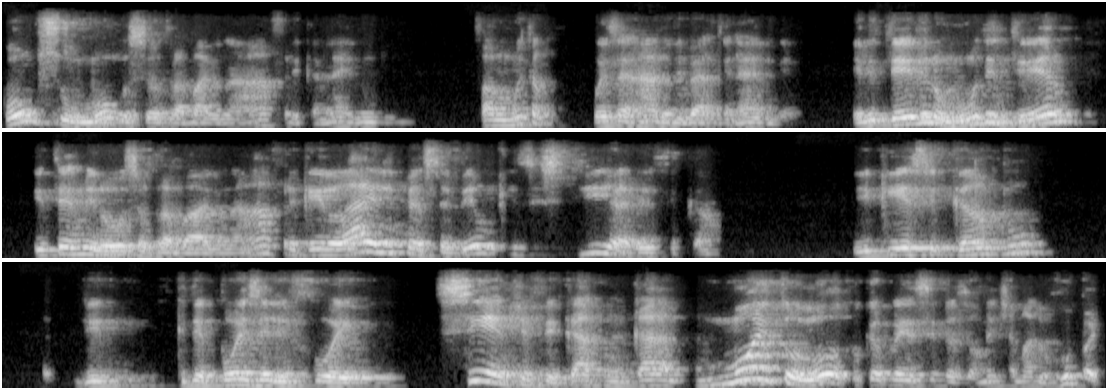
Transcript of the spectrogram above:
consumou o seu trabalho na África, né? Falam muita coisa errada de Bert Hellinger. Ele teve no mundo inteiro e terminou o seu trabalho na África, e lá ele percebeu que existia esse campo. E que esse campo, de, que depois ele foi cientificar com um cara muito louco que eu conheci pessoalmente, chamado Rupert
